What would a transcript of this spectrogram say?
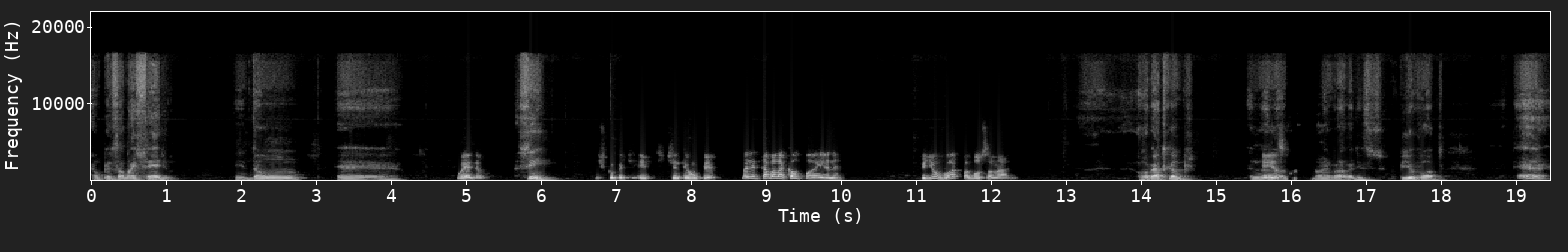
É um pessoal mais sério. Então. É... Wendel? Sim. Desculpa te, te interromper. Mas ele estava na campanha, né? Pediu voto para Bolsonaro. Roberto Campos? Não, não, não, lembrava disso. Pediu voto. É,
